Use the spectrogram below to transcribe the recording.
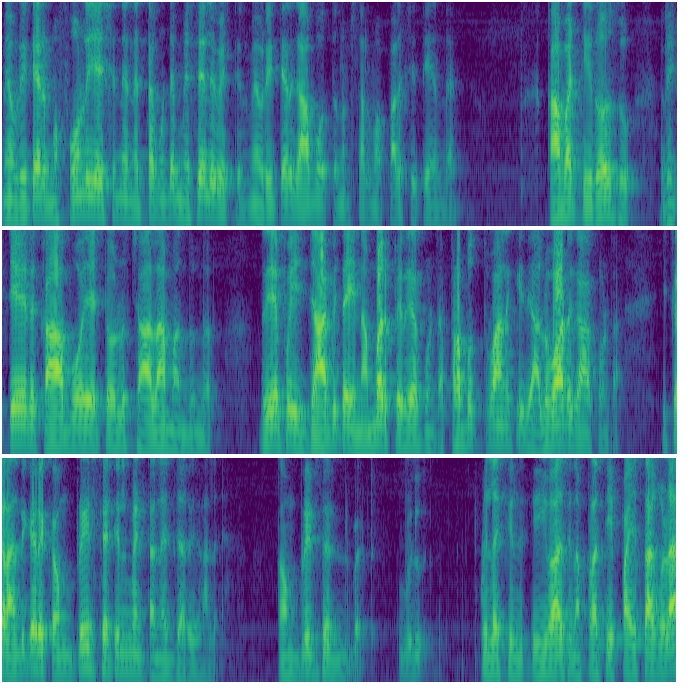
మేము రిటైర్ మా ఫోన్లు చేసి నేను ఎత్తకుంటే మెసేజ్లు పెట్టాను మేము రిటైర్ కాబోతున్నాం సార్ మా పరిస్థితి ఏందని. కాబట్టి ఈరోజు రిటైర్డ్ కాబోయేటోళ్ళు చాలామంది ఉన్నారు. రేపు ఈ జాబితా ఈ నంబర్ పెరగకుండా ప్రభుత్వానికి ఇది అలవాటు కాకుండా ఇక్కడ అందుకనే కంప్లీట్ సెటిల్మెంట్ అనేది జరగాలి. Complete settlement. వీళ్ళకి ఇవ్వాల్సిన ప్రతి పైసా కూడా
